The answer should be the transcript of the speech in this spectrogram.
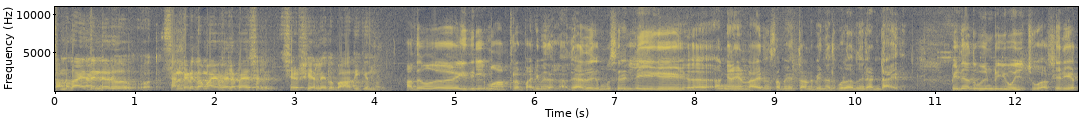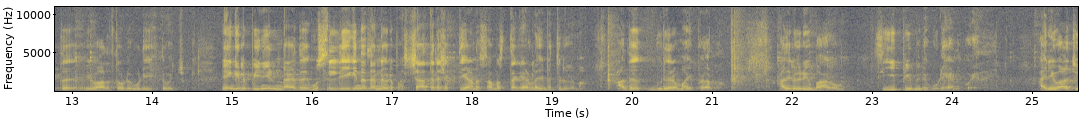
സമുദായത്തിന്റെ ഒരു സംഘടിതമായ വിലപേശ ശേഷിയല്ലേ ഇത് ബാധിക്കുന്നത്? അത് ഇതിൽ മാത്രം പരിമിതമല്ല. അതായത് മുസ്ലിം ലീഗ് അങ്ങനെ ഉണ്ടായിരുന്ന സമയത്താണ് പിന്നെ അതുപോലെ അന്ന് രണ്ടായത്. പിന്നെ അത് വീണ്ടും യോജിച്ചു. ആ ശരീരത്ത് വിവാദത്തോടു കൂടി യോജിച്ചു. എങ്കിലും പിന്നീട് ഉണ്ടായത് മുസ്ലിം ലീഗിന്റെ തന്നെ ഒരു പശ്ചാത്തല ശക്തിയാണ് സമസ്ത കേരള ജമത്തുലമ അത് ഗുരുതരമായി പിളർന്നു. അതിലൊരു വിഭാഗം സി പി എമ്മിന്റെ കൂടെയാണ് പോയത്. അരിവാൾ ചു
